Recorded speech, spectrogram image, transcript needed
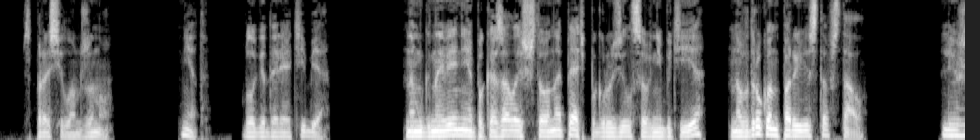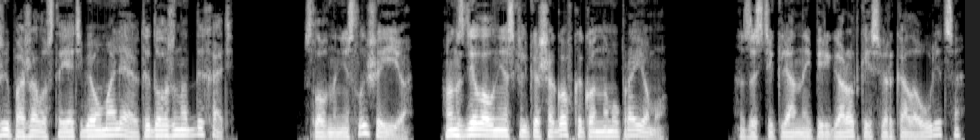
— спросил он жену. — Нет, благодаря тебе. На мгновение показалось, что он опять погрузился в небытие, но вдруг он порывисто встал. Лежи, пожалуйста, я тебя умоляю, ты должен отдыхать. Словно не слыша ее, он сделал несколько шагов к оконному проему. За стеклянной перегородкой сверкала улица,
